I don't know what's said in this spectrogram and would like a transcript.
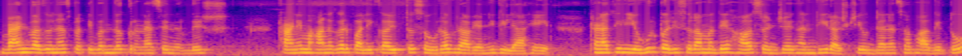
बँड वाजवण्यास प्रतिबंध करण्याचे निर्देश ठाणे महानगरपालिका आयुक्त सौरभ राव यांनी दिले आहेत. ठाण्यातील येहूर परिसरामध्ये हा संजय गांधी राष्ट्रीय उद्यानाचा भाग येतो.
